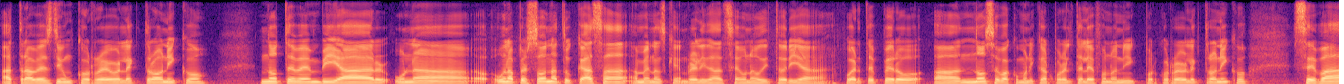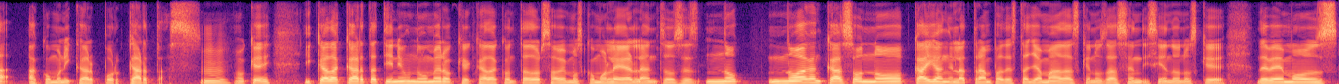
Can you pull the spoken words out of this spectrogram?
a través de un correo electrónico. No te va a enviar una, una persona a tu casa, a menos que en realidad sea una auditoría fuerte, pero ah, no se va a comunicar por el teléfono ni por correo electrónico. Se va a comunicar por cartas. Mm. ¿ok? Y cada carta tiene un número que cada contador sabemos cómo leerla, entonces no, no hagan caso, no caigan en la trampa de estas llamadas que nos hacen diciéndonos que debemos,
